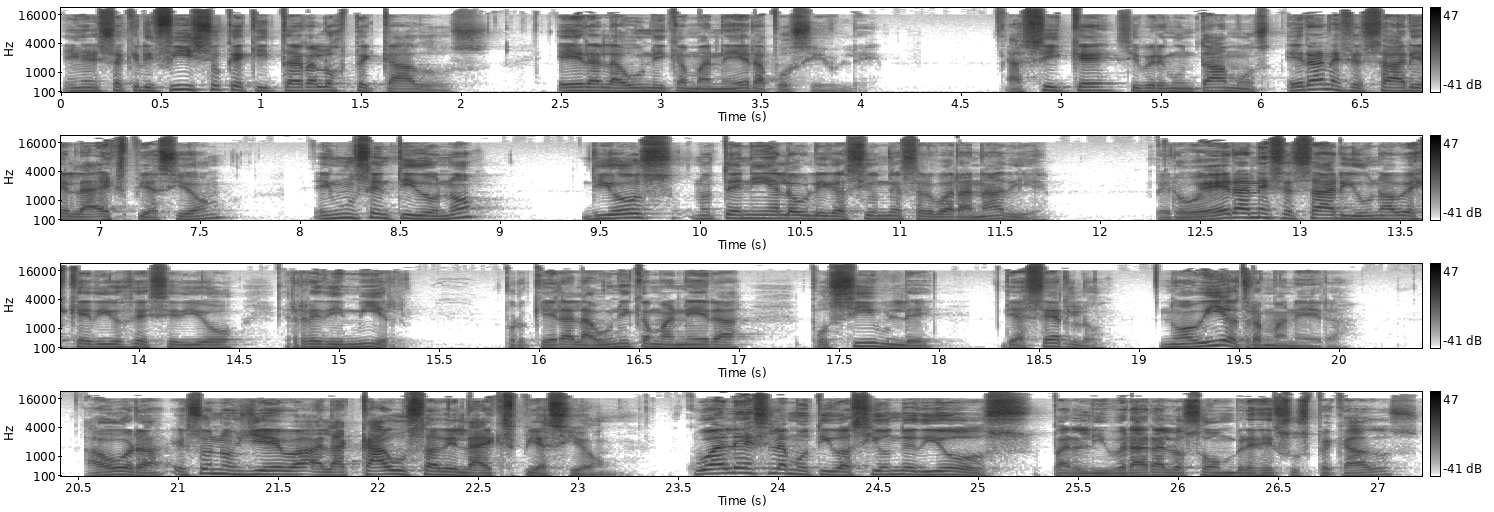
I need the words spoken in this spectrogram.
en el sacrificio que quitara los pecados. Era la única manera posible. Así que, si preguntamos, ¿era necesaria la expiación? En un sentido no. Dios no tenía la obligación de salvar a nadie, pero era necesario una vez que Dios decidió redimir, porque era la única manera posible de hacerlo. No había otra manera. Ahora, eso nos lleva a la causa de la expiación. ¿Cuál es la motivación de Dios para librar a los hombres de sus pecados?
